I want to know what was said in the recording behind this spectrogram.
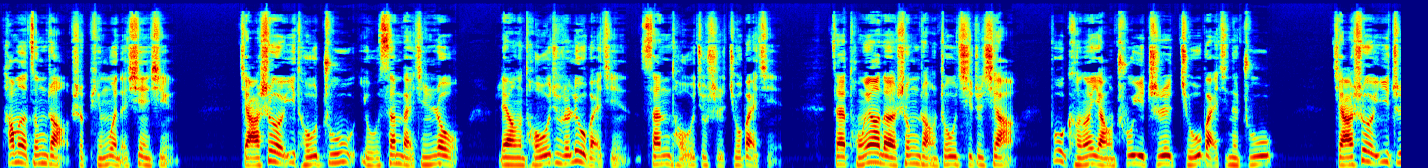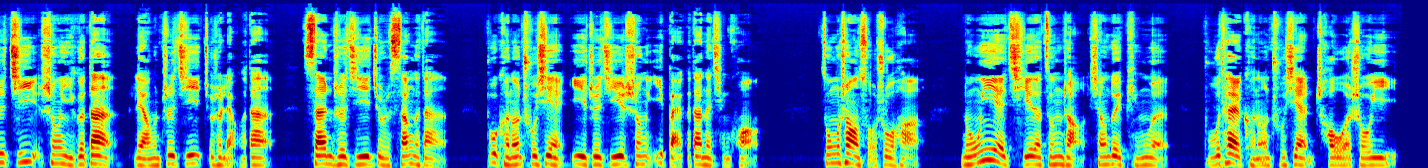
它们的增长是平稳的线性。假设一头猪有三百斤肉，两头就是六百斤，三头就是九百斤。在同样的生长周期之下，不可能养出一只九百斤的猪。假设一只鸡生一个蛋，两只鸡就是两个蛋，三只鸡就是三个蛋。不可能出现一只鸡生一百个蛋的情况。综上所述，哈，农业企业的增长相对平稳，不太可能出现超额收益。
